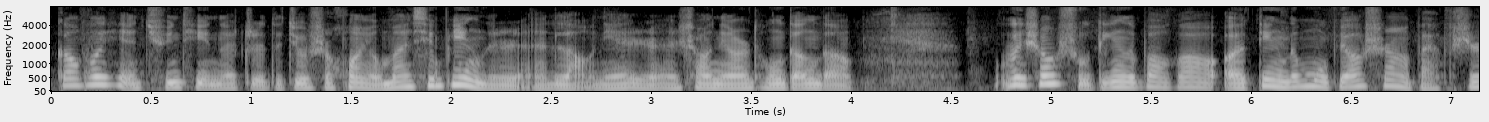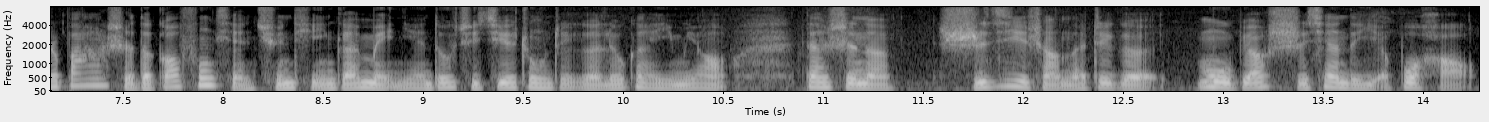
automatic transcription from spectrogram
高风险群体呢，指的就是患有慢性病的人、老年人、少年儿童等等。卫生署定的报告，呃，定的目标是让百分之八十的高风险群体应该每年都去接种这个流感疫苗。但是呢，实际上呢，这个目标实现的也不好。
